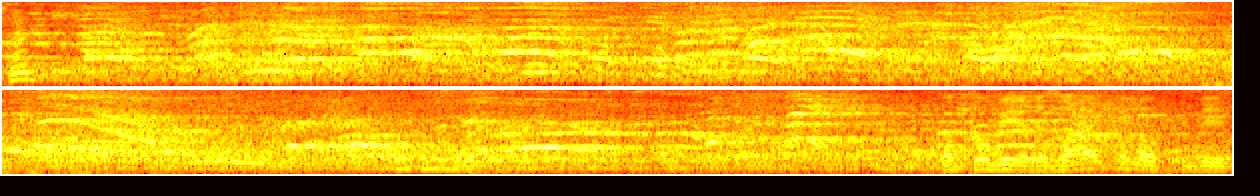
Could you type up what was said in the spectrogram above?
Hè. Dan proberen ze uit te lokken dit.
